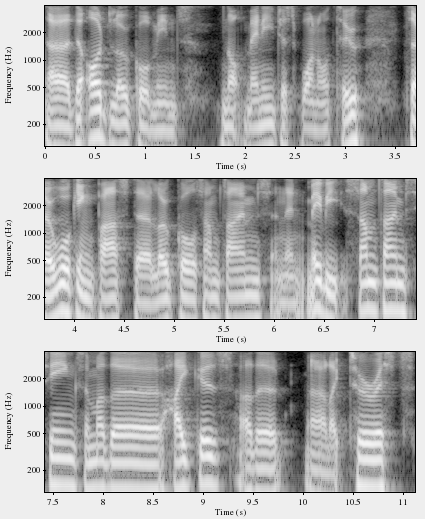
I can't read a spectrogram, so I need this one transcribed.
uh, the odd local means not many, just one or two. So walking past a local sometimes, and then maybe sometimes seeing some other hikers, other uh, like tourists,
